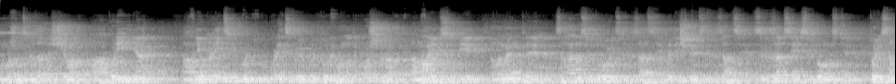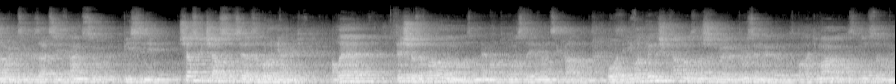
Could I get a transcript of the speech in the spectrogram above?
Ми можемо сказати, що коріння і української культури, воно також має в собі елементи загальносвітової цивілізації, ведичної цивілізації, цивілізації свідомості, тої самої цивілізації танцю, пісні. Час від часу це забороняють. Але те, що заборонено, ми знаємо, воно стає нам цікавим. От. І от ми нещодавно з нашими друзями, з багатьма спонсорами,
